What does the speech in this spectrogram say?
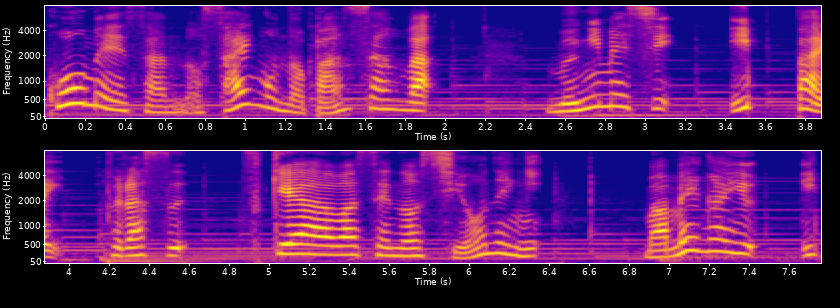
孔明さんの最後の晩餐は麦飯1杯プラス付け合わせの塩ネギ豆がゆ1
